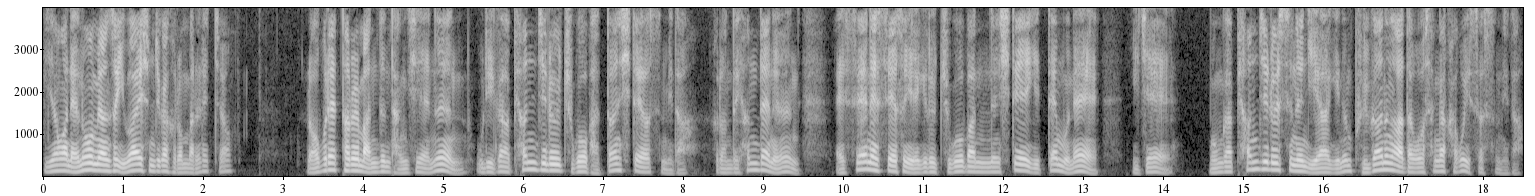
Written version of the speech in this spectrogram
이 영화 내놓으면서 이와이 슌지가 그런 말을 했죠. 러브레터를 만든 당시에는 우리가 편지를 주고받던 시대였습니다. 그런데 현대는 SNS에서 얘기를 주고받는 시대이기 때문에 이제 뭔가 편지를 쓰는 이야기는 불가능하다고 생각하고 있었습니다.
